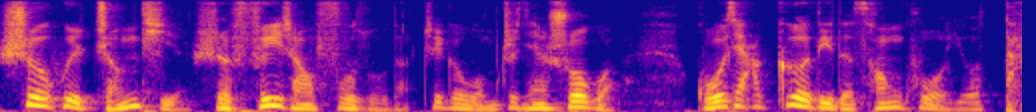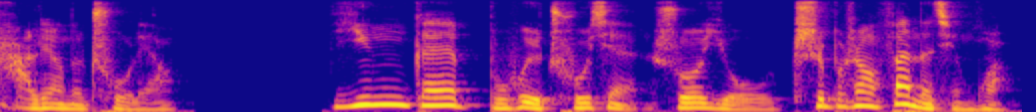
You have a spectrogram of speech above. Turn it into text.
社会整体是非常富足的，这个我们之前说过，国家各地的仓库有大量的储粮，应该不会出现说有吃不上饭的情况。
